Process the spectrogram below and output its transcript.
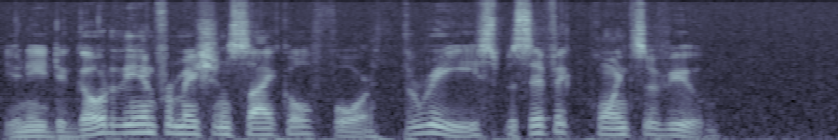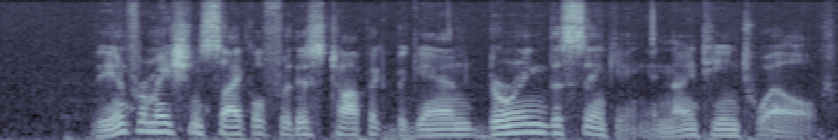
You need to go to the information cycle for three specific points of view. The information cycle for this topic began during the sinking in 1912.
